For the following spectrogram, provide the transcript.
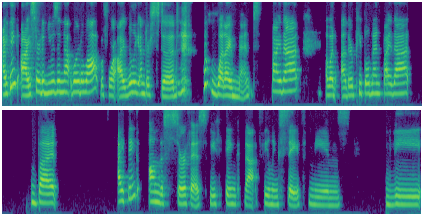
i think i started using that word a lot before i really understood what i meant by that and what other people meant by that but I think on the surface, we think that feeling safe means the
